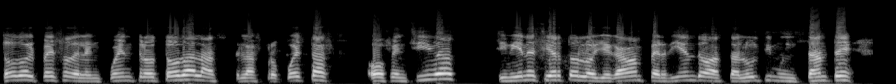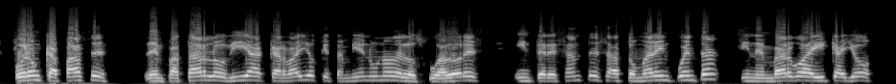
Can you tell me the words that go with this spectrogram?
todo el peso del encuentro, todas las, las propuestas ofensivas, si bien es cierto, lo llegaban perdiendo hasta el último instante, fueron capaces de empatarlo vía Carballo, que también uno de los jugadores interesantes a tomar en cuenta, sin embargo, ahí cayó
